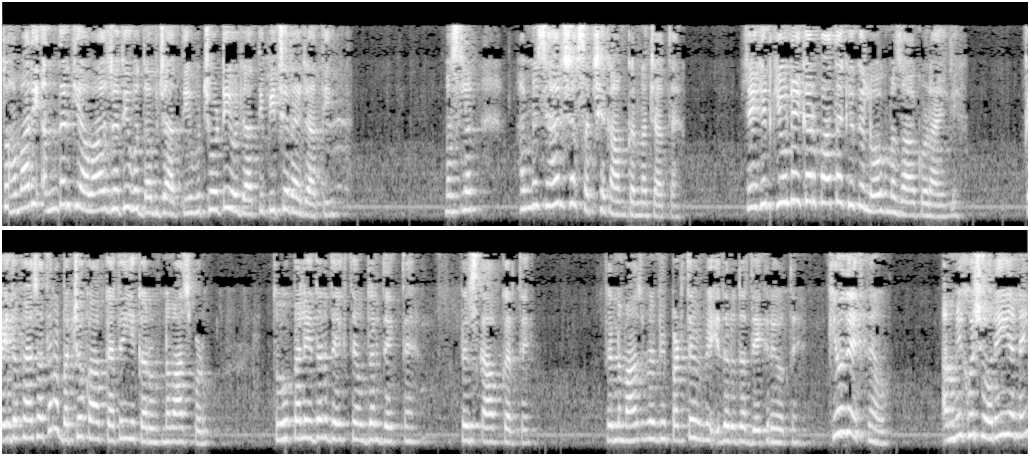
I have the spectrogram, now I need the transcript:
تو ہماری اندر کی آواز جو تھی، وہ دب جاتی، وہ چھوٹی ہو جاتی، پیچھے رہ جاتی۔ مثلاً ہم میں سے ہر شخص اچھے کام کرنا چاہتا ہے۔ لیکن کیوں نہیں کر پاتا؟ کیونکہ لوگ مزاق اڑائیں گے۔ کئی دفعہ ایسا تھا نا، بچوں کو آپ کہتے ہیں، یہ کرو، نماز پڑھو۔ تو وہ پہلے ادھر دیکھتے ہیں، ادھر دیکھتے ہیں، پھر اسکاف کرتے پھر نماز میں بھی پڑھتے ہوئے بھی ادھر ادھر دیکھ رہے ہوتے ہیں۔ کیوں دیکھتے ہیں وہ؟ امی خوش ہو رہی یا نہیں؟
